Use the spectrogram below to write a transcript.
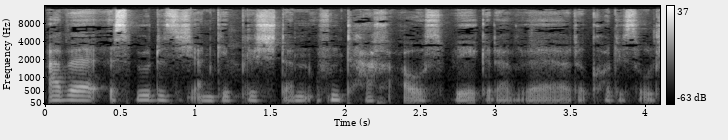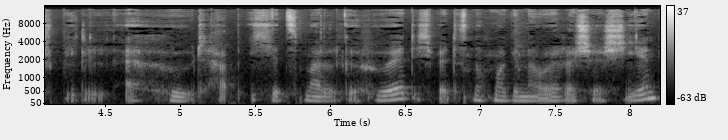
Aber es würde sich angeblich dann auf den Tag auswirken, da wäre der Cortisolspiegel erhöht. Habe ich jetzt mal gehört. Ich werde es nochmal genauer recherchieren.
